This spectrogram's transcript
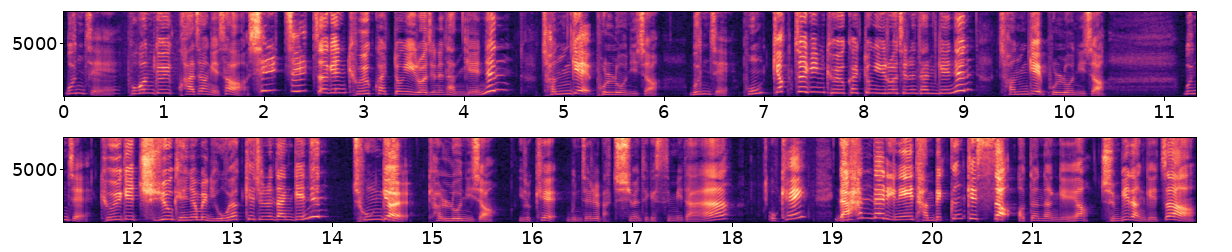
문제, 보건교육 과정에서 실질적인 교육 활동이 이루어지는 단계는 전개 본론이죠. 문제, 본격적인 교육 활동이 이루어지는 단계는 전개 본론이죠. 문제, 교육의 주요 개념을 요약해주는 단계는 종결 결론이죠. 이렇게 문제를 맞추시면 되겠습니다. 오케이? 나 한 달 이내에 담배 끊겠어. 어떤 단계예요? 준비 단계죠?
